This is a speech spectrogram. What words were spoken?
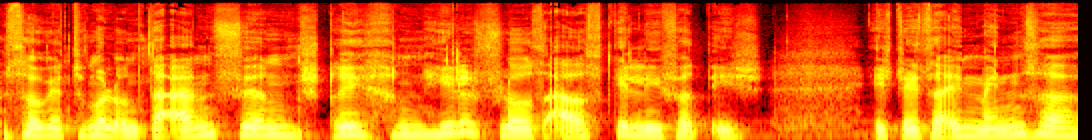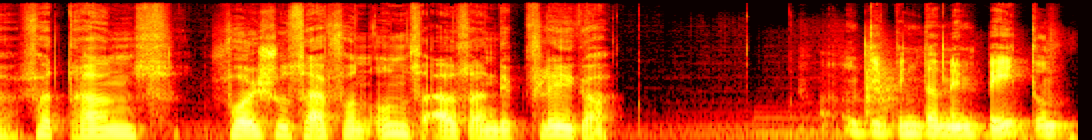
sage jetzt mal unter Anführungsstrichen, hilflos ausgeliefert ist, ist das ein immenser Vertrauensvorschuss auch von uns aus an die Pfleger. Und ich bin dann im Bett und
